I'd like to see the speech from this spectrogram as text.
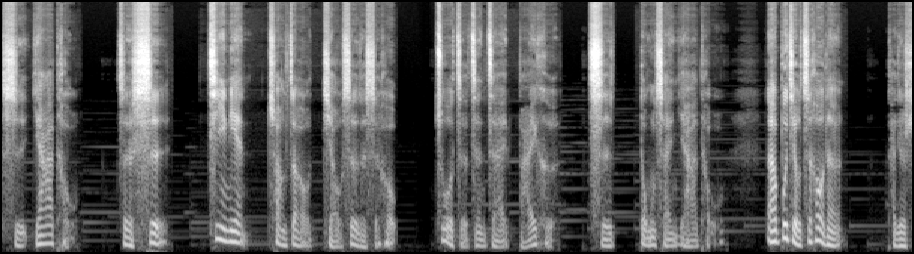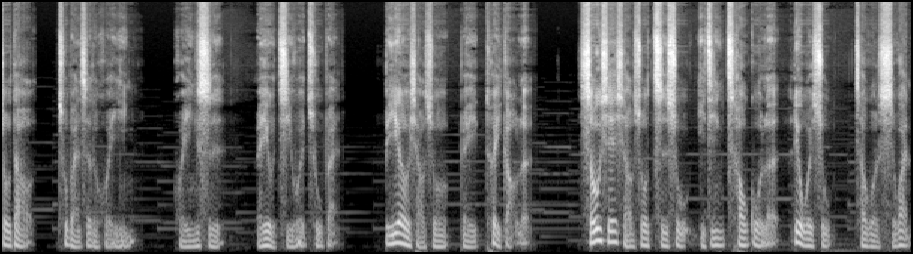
是鸭头。这是纪念。创造角色的时候，作者正在白河吃东山鸭头。那不久之后呢，他就收到出版社的回应，回应是没有机会出版，BL 小说被退稿了，手写小说字数已经超过了六位数，超过了十万，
